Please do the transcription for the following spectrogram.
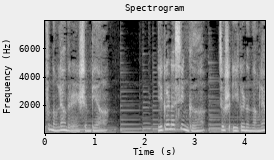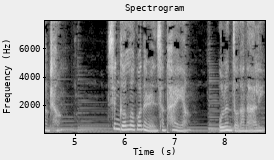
负能量的人身边啊。一个人的性格就是一个人的能量场，性格乐观的人像太阳，无论走到哪里，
